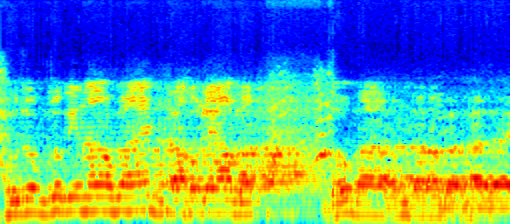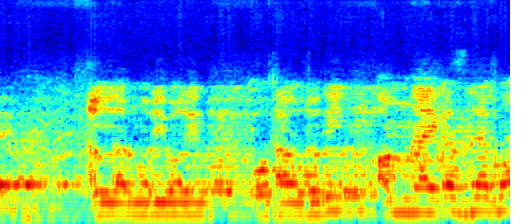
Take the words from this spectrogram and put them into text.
সুযোগ যদি না পায় তাহলে আবার আল্লাহর নবী বলেন, কোথাও যদি অন্যায় কাজ দেখো,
